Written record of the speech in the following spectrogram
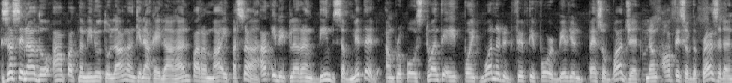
Sa Senado, apat na minuto lang ang kinakailangan para maipasa at ideklarang deemed submitted ang proposed 28.154 billion peso budget ng Office of the President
